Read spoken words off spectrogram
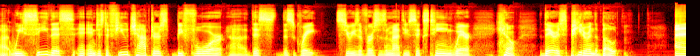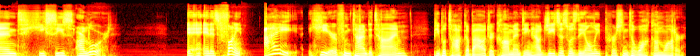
Uh, we see this in just a few chapters before uh, this this great series of verses in Matthew 16, where you know there is Peter in the boat, and he sees our Lord. And it's funny, I hear from time to time people talk about or commenting how Jesus was the only person to walk on water.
